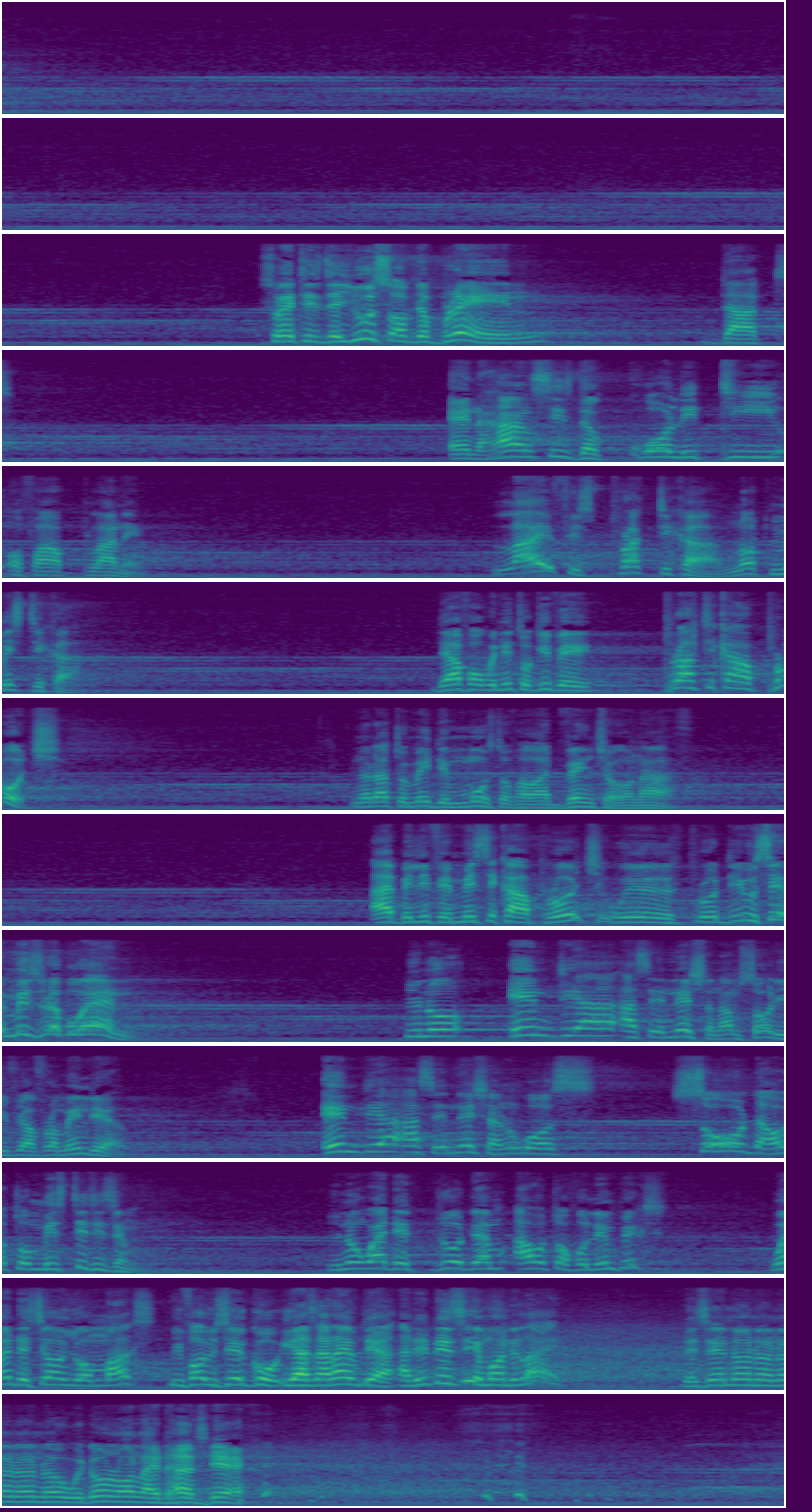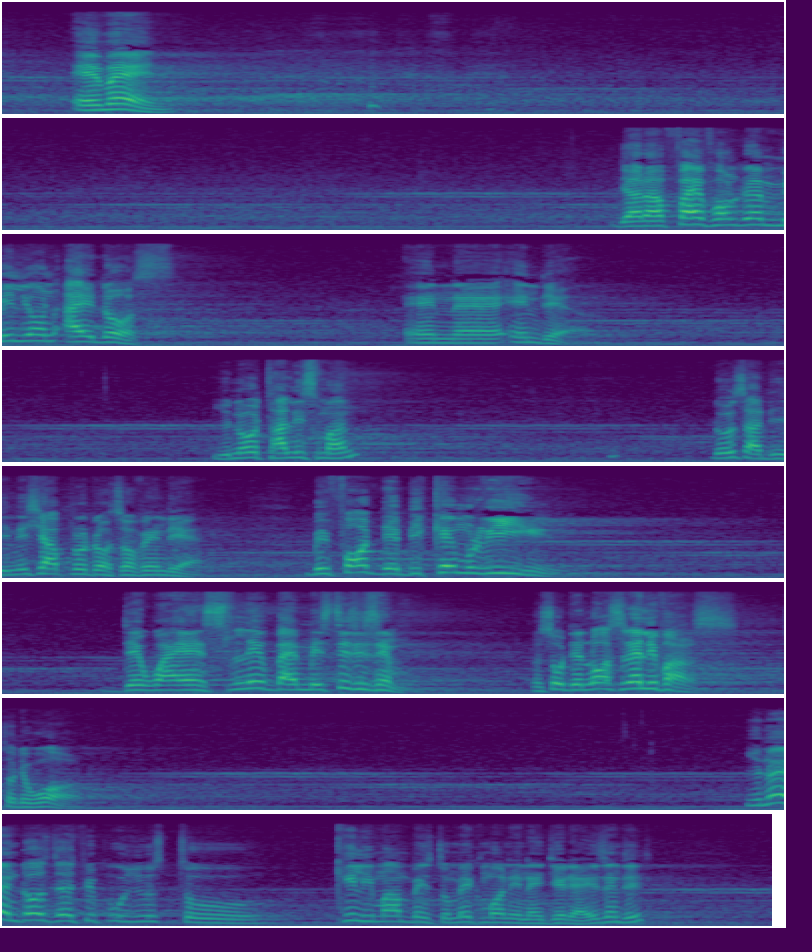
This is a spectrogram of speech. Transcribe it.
So it is the use of the brain that enhances the quality of our planning. Life is practical, not mystical. Therefore, we need to give a practical approach in order to make the most of our adventure on earth. I believe a mystical approach will produce a miserable end. You know, India as a nation, I'm sorry if you are from India, India as a nation was sold out to mysticism. You know why they throw them out of Olympics? When they say on your marks, before you say go, he has arrived there and they didn't see him on the line. They say, no, no, no, no, no, we don't run like that here. Amen. There are 500 million idols in uh, India. You know talisman? Those are the initial products of India. Before they became real, they were enslaved by mysticism. And so they lost relevance to the world. You know, in those days, people used to kill human beings to make money in Nigeria, isn't it?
